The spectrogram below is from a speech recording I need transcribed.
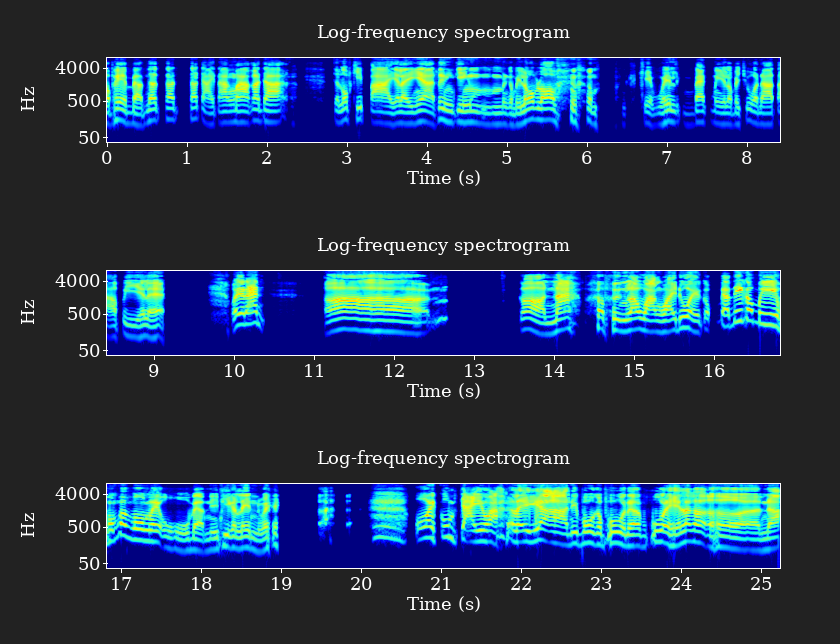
ประเภทแบบนั้นถ้าถ้าจ่ายตังค์มาก็จะจะลบคลิปไปอะไรเงี้ย ซึ่งจริงๆมันก็ไม่ลบรอบ เก็บไว้แบ็กเมย์เราไปชั่วนาตาปีแหละเพราะฉะนั้นก็นะพึงระวังไว้ด้วยก็แบบนี้ก็มีผมก็งงเลยโอ้โหแบบนี้พี่ก็เล่นเว้ยโอ้ยกุ้มใจว่ะอะไรเงี้ยอ่านี่โบก็พูดนะพูดเห็นแล้วก็เออนะ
